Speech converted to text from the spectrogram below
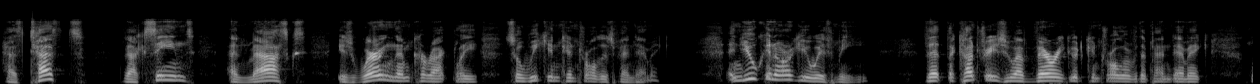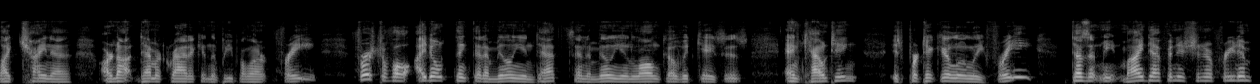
has tests, vaccines, and masks, is wearing them correctly so we can control this pandemic. And you can argue with me that the countries who have very good control over the pandemic, like China, are not democratic and the people aren't free. First of all, I don't think that a million deaths and a million long COVID cases and counting is particularly free. Doesn't meet my definition of freedom.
